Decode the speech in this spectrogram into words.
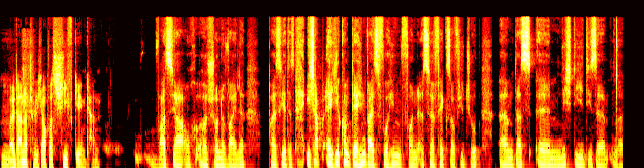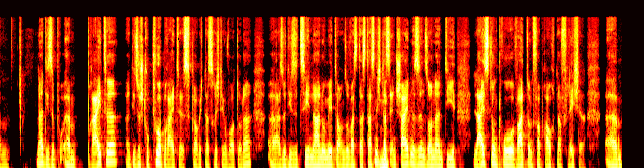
mhm. weil da natürlich auch was schiefgehen kann. Was ja auch äh, schon eine Weile passiert ist. Ich habe, äh, hier kommt der Hinweis vorhin von äh, Surfax auf YouTube, ähm, dass ähm, nicht die, diese, ähm, na, diese ähm, Breite, äh, diese Strukturbreite ist, glaube ich, das richtige Wort, oder? Äh, also diese 10 Nanometer und sowas, dass das nicht mhm. das Entscheidende sind, sondern die Leistung pro Watt und verbrauchter Fläche. Ähm,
